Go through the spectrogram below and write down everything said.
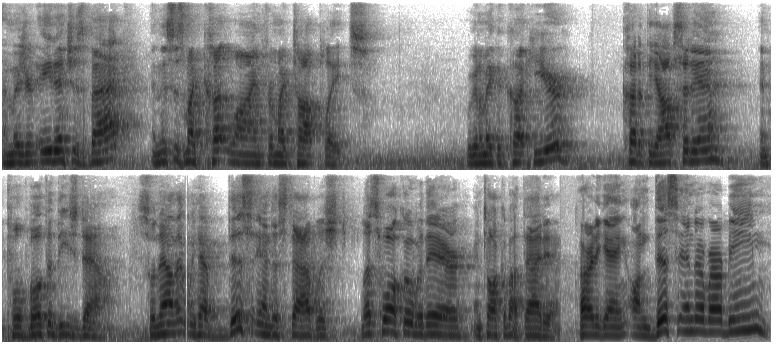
I measured eight inches back, and this is my cut line for my top plates. We're gonna make a cut here, cut at the opposite end, and pull both of these down. So now that we have this end established, let's walk over there and talk about that end. Alrighty gang, on this end of our beam,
